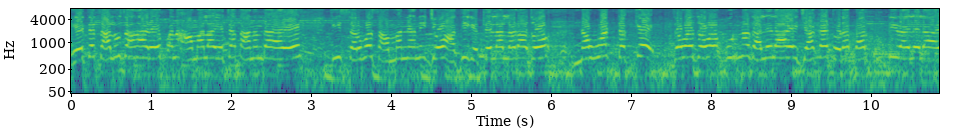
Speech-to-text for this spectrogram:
हे तर चालू जाणार आहे पण आम्हाला याच्यात आनंद आहे की सर्वसामान्यांनी जो हाती घेतलेला लढा जो नव्वद टक्के जवळजवळ पूर्ण झालेला आहे ज्या काय थोड्याफार त्रुटी राहिलेल्या आहे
